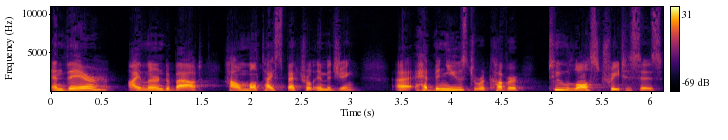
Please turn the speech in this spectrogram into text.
And there I learned about how multispectral imaging uh, had been used to recover two lost treatises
